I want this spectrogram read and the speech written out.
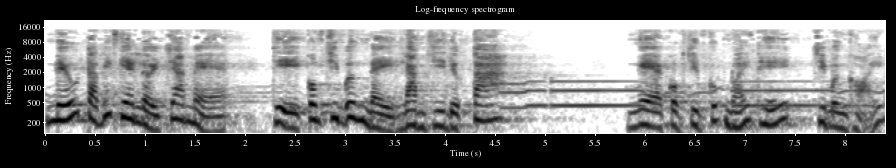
Nếu ta biết nghe lời cha mẹ, thì con chim ưng này làm gì được ta? Nghe con chim cút nói thế, chim ưng hỏi,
